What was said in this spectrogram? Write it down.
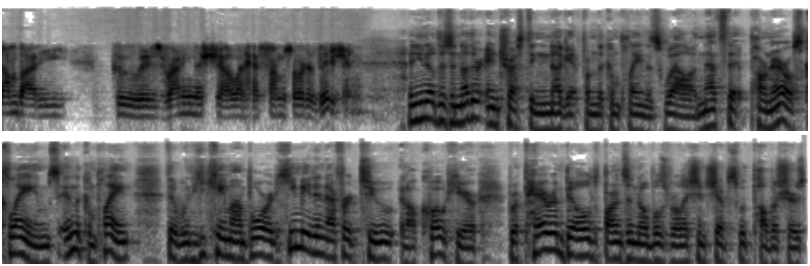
somebody who is running the show and has some sort of vision. And you know, there's another interesting nugget from the complaint as well, and that's that Parneros claims in the complaint that when he came on board, he made an effort to, and I'll quote here, repair and build Barnes and Noble's relationships with publishers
